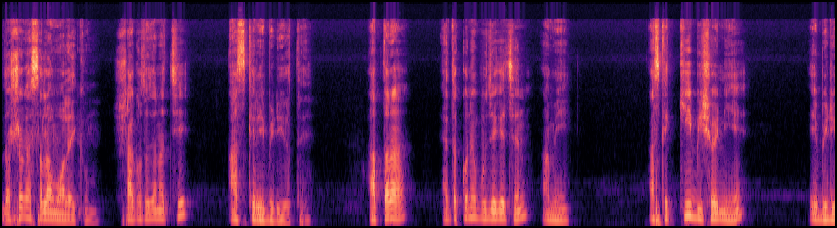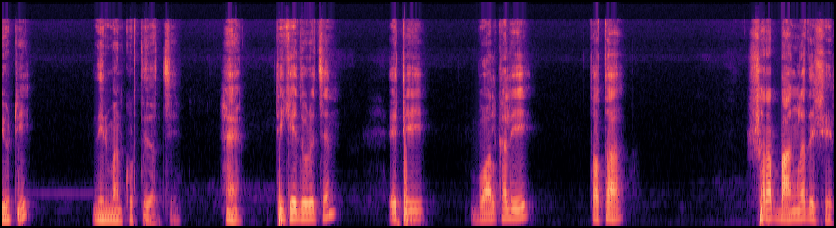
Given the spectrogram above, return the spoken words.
দর্শক, আসসালামু আলাইকুম। স্বাগত জানাচ্ছি আজকের এই ভিডিওতে। আপনারা এতক্ষণে বুঝে গেছেন আমি আজকে কি বিষয় নিয়ে এই ভিডিওটি নির্মাণ করতে যাচ্ছি। হ্যাঁ ঠিকই ধরেছেন, এটি বোয়ালখালী তথা সারা বাংলাদেশের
